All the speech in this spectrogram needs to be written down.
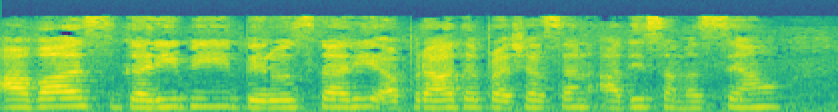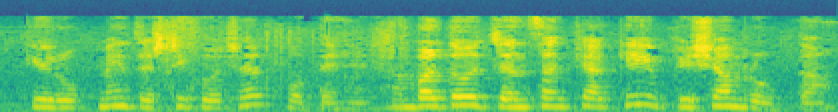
आवास, गरीबी, बेरोजगारी, अपराध और प्रशासन आदि समस्याओं के रूप में दृष्टिगोचर होते हैं। नंबर दो, जनसंख्या की विषम रूपता।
